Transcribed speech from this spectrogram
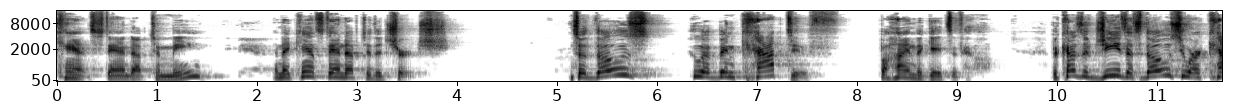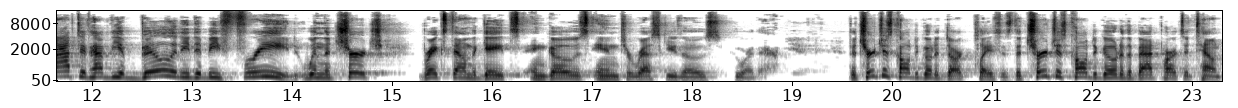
can't stand up to me, and they can't stand up to the church. And so, those who have been captive behind the gates of hell, because of Jesus, those who are captive have the ability to be freed when the church breaks down the gates and goes in to rescue those who are there. The church is called to go to dark places. The church is called to go to the bad parts of town.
